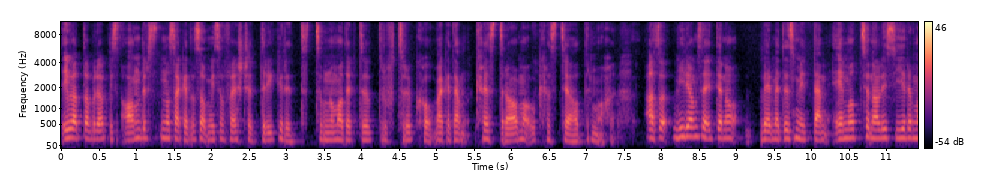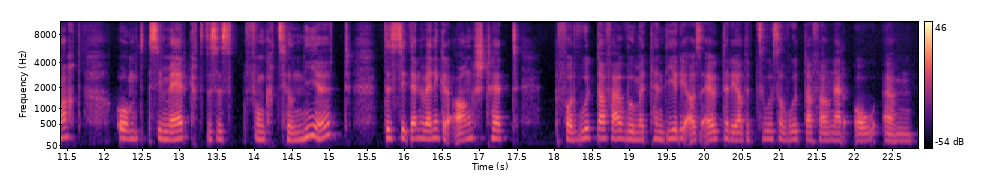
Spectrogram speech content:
Ich wollte aber etwas anderes noch sagen, das hat mich so fest getriggert, um nochmal darauf zurückzukommen, wegen dem kein Drama und kein Theater machen. Also Miriam sagt ja noch, wenn man das mit dem Emotionalisieren macht und sie merkt, dass es funktioniert, dass sie dann weniger Angst hat, vor Wutanfall, weil man tendiere als Eltern ja dazu, so Wutanfall auch ähm,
